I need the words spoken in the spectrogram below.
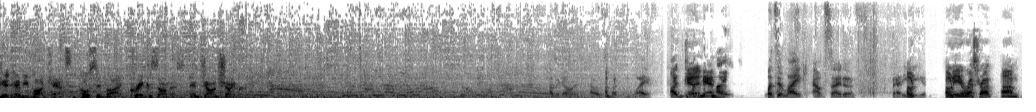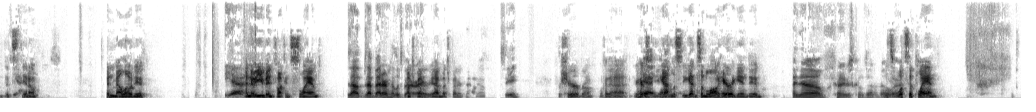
Get Heavy Podcast, hosted by Craig Casamas and John Scheimer. How's it going? How's I'm- fucking life? What's good, it man. like- What's it like outside of Fatty Oh, B? Owning a restaurant, um, it's Yeah. you know, it's been mellow, dude. Yeah. I know you've been fucking slammed. Is that is that better? That looks better. much right? better, yeah, much better, yeah, See? for sure, bro. Look at that. Your hair's, Yeah, you yeah. got you getting some long hair again, dude. I know. Kind of just comes out of nowhere. What's, what's the plan?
